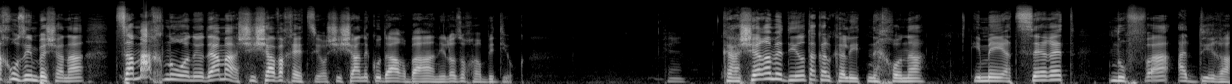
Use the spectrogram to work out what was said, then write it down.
אחוזים בשנה, צמחנו, אני יודע מה, 6.5 או 6.4, אני לא זוכר בדיוק. כאשר המדיניות הכלכלית נכונה, היא מייצרת תנופה אדירה.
